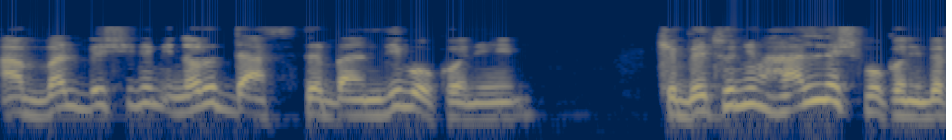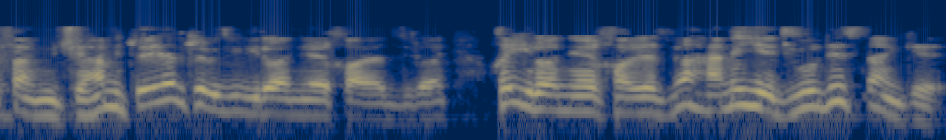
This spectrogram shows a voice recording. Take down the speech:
اول بشینیم اینا رو دستبندی بکنیم. که بتونیم حلش بکنیم. بفهمیم چه همینطوری نمی‌تونه بگیم ایرانی خارج از ایران. خب ایرانی خارج از ایران همه یه جور نیستن که.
